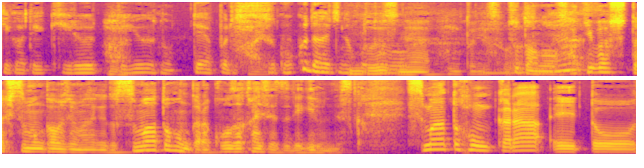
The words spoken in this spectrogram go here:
引ができるっていうのって、やっぱりすごく大事なこと、はい、ですね。本当にそう、ね、ちょっとあの、先走った質問かもしれませんけど、スマートフォンから口座開設できるんですか？スマートフォンから、えっ、ー、と、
